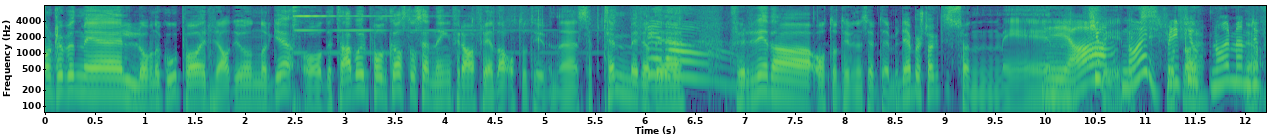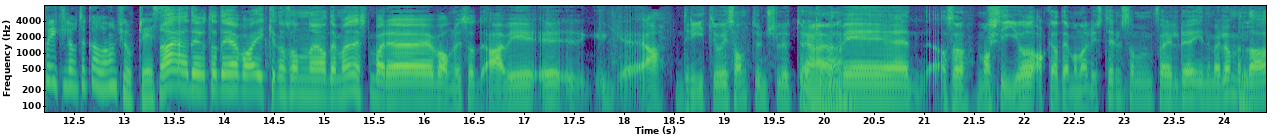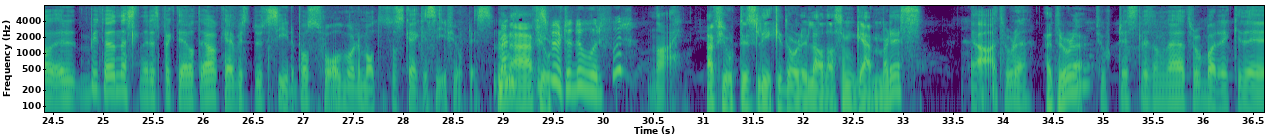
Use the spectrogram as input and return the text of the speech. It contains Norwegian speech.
Morgenklubben med Loven og Co. på Radio Norge. Og dette er vår podkast og sending fra fredag 28. september. Fredag! det, fredag 28. september. Det er bursdagen til sønnen min. Ja, 14 år. Blir 14 år, men Ja. du får ikke lov til å kalle han fjortis. Nei, det, det var ikke noe sånn Og det må jo nesten bare Vanligvis så er vi eh, Ja, driter jo i sånt. Unnskyld uttrykket, Ja, ja. men vi Altså, man sier jo akkurat det man har lyst til som foreldre innimellom, men da eh, begynte jeg nesten å respektere at ja, ok, hvis du sier det på så alvorlig måte, så skal jeg ikke si fjortis. Men, Men er fjort- spurte du hvorfor? Nei. Er fjortis like dårlig lada som gamlis? Ja, jeg tror det. Jeg tror det. Fjortis, liksom. Jeg tror bare ikke det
